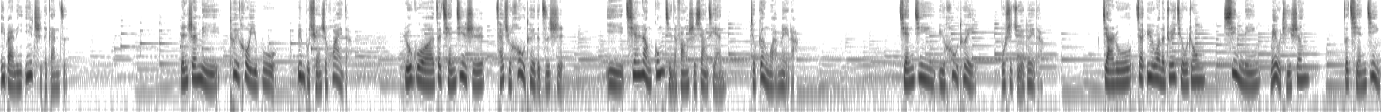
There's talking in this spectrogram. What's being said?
一百零一尺的杆子。人生里退后一步，并不全是坏的。如果在前进时采取后退的姿势，以谦让恭谨的方式向前，就更完美了。前进与后退不是绝对的。假如在欲望的追求中，性灵没有提升，则前进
